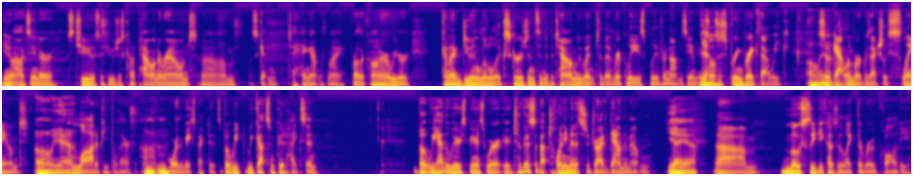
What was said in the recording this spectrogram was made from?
you know, Alexander was two, so he was just kind of palling around. Um, I was getting to hang out with my brother Connor. We were kind of doing little excursions into the town. We went to the Ripley's, believe it or not, museum. It was also spring break that week. Oh, so yeah. Gatlinburg was actually slammed. Oh yeah. A lot of people there, um, more than we expected. But we we got some good hikes in. But we had the weird experience where it took us about 20 minutes to drive down the mountain Yeah, yeah. mostly because of like the road quality.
